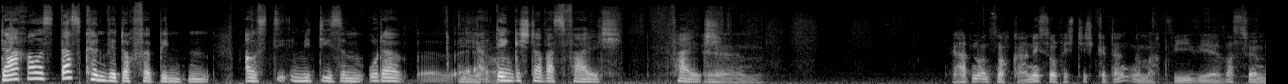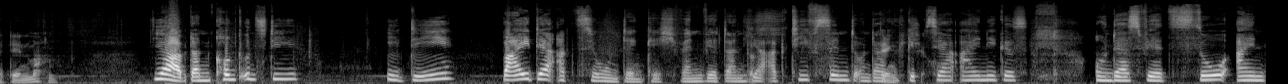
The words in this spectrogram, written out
daraus, das können wir doch verbinden aus die, mit diesem, oder äh, Ja. denke ich da was falsch? Falsch. Ähm, wir hatten uns noch gar nicht so richtig Gedanken gemacht, wie wir, was wir mit denen machen. Ja, dann kommt uns die Idee bei der Aktion, denke ich, wenn wir dann hier Das aktiv sind und da gibt es ja einiges. Und das wird so ein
